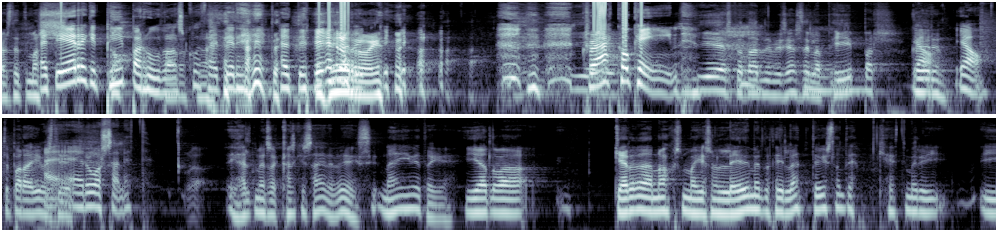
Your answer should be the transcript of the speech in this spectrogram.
veist, þetta er er ekkit píparhúða sko. þetta er, er heroín. crack cocaine. Ég er sko þannig með sérstaklega pipar já, gaurinn. Þetta er bara, ég veist ég er rosalegt. Ég held mér þess að kannski sæði við nei, ég veit ekki. Ég allavega gerði það nokkuð sem að ég leiði mér þetta þegar ég lendi á Íslandi. Kefti mér í, í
